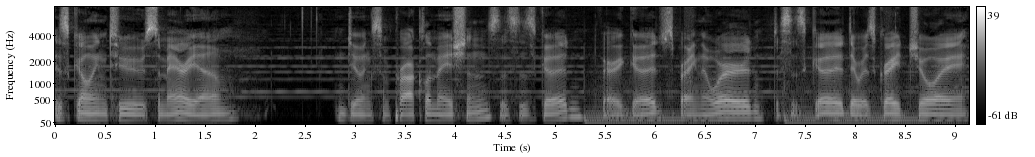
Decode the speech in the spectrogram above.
is going to Samaria doing some proclamations. This is good, very good. Spreading the word. This is good. There was great joy.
